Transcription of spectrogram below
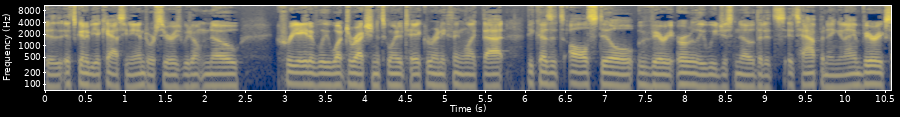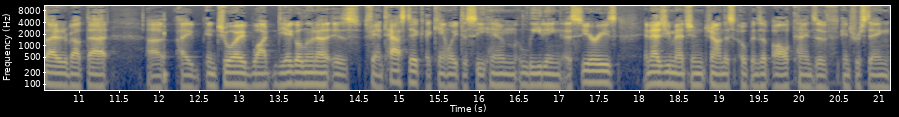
It's going to be a Cassian Andor series. We don't know creatively what direction it's going to take or anything like that because it's all still very early. We just know that it's it's happening, and I am very excited about that. Uh, I enjoy what Diego Luna is fantastic. I can't wait to see him leading a series. And as you mentioned, John, this opens up all kinds of interesting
